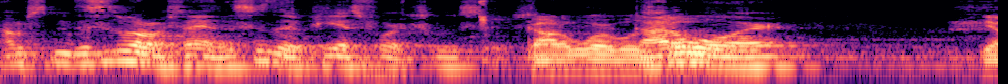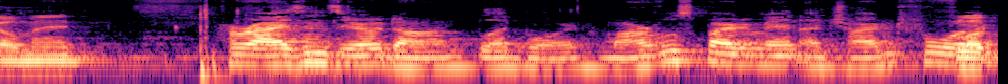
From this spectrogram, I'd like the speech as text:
I'm. This is what I'm saying. This is the PS4 exclusives. God of War was God of. War, Yo, man. Horizon Zero Dawn, Bloodborne, Marvel Spider-Man, Uncharted 4, Flood.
